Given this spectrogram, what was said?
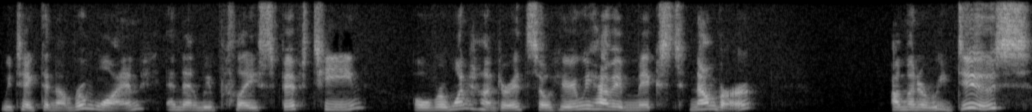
we take the number 1 and then we place 15 over 100. So here we have a mixed number. I'm going to reduce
